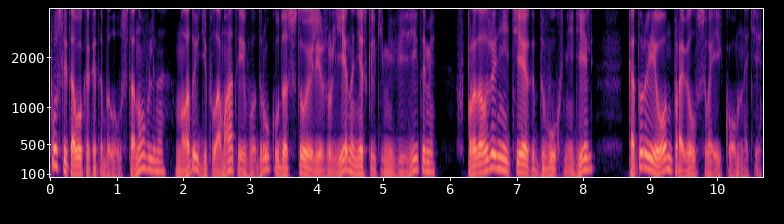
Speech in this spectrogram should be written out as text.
После того, как это было установлено, молодой дипломат и его друг удостоили Жульена несколькими визитами в продолжении тех двух недель, которые он провел в своей комнате.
